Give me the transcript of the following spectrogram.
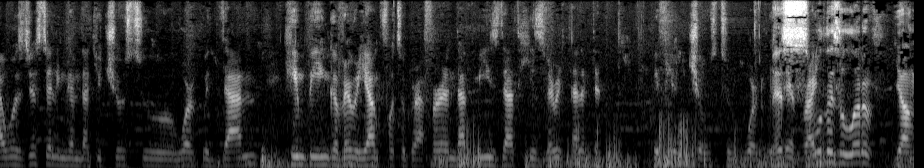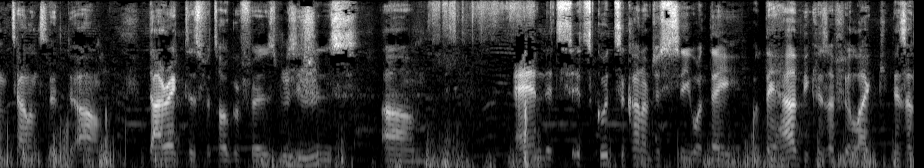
I was just telling them that you chose to work with Dan, him being a very young photographer, and that means that he's very talented if you chose to work with There's, him, right? Well, there's a lot of young, talented um, directors, photographers, Mm-hmm. musicians, um, and it's it's good to kind of just see what they what they have because I feel like there's a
